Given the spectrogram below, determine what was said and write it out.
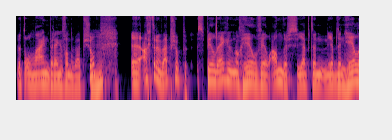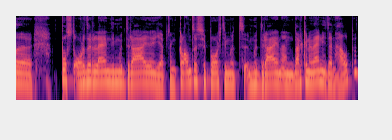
het online brengen van de webshop. Mm achter een webshop speelt eigenlijk nog heel veel anders. Je hebt een, je hebt een hele postorderlijn die moet draaien. Je hebt een klantensupport die moet, moet draaien. En daar kunnen wij niet in helpen.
